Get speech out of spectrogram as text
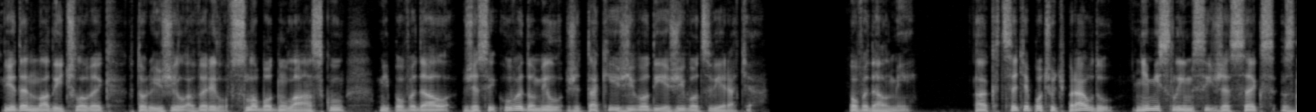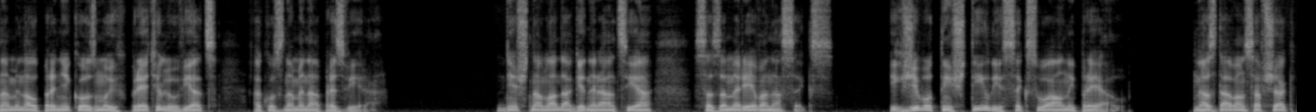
Jeden mladý človek, ktorý žil a veril v slobodnú lásku, mi povedal, že si uvedomil, že taký život je život zvieraťa. Povedal mi, ak chcete počuť pravdu, nemyslím si, že sex znamenal pre niekoho z mojich priateľov viac, ako znamená pre zviera. Dnešná mladá generácia sa zameriava na sex. Ich životný štýl je sexuálny prejav. Nazdávam sa však,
